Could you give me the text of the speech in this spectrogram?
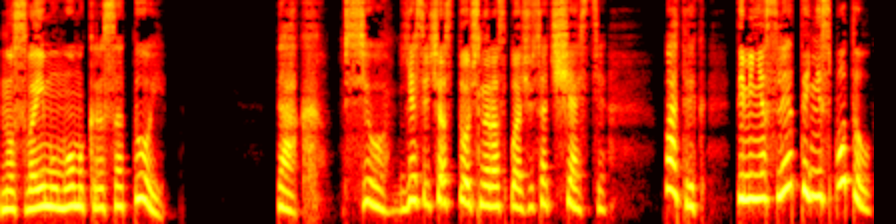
но своим умом и красотой. Так, все, я сейчас точно расплачусь от счастья. Патрик, ты меня след ты не спутал?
